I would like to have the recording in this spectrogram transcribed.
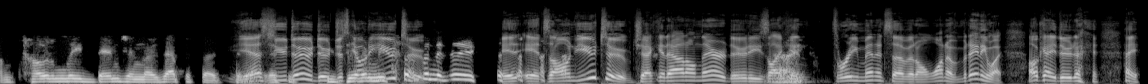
I'm totally binging those episodes. today. Yes, This you is- do, dude. Just go to YouTube. to it, it's on YouTube. Check it out on there, dude. He's like in three minutes of it on one of them. But anyway, okay, dude. Hey,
